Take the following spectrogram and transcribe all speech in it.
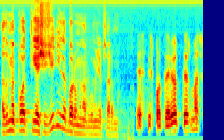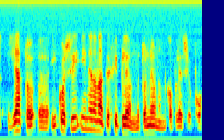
να δούμε πό, τι έχει γίνει, δεν μπορούμε να βγούμε για ψάρεμα. Ε, στις προτεραιότητες μας για το ε, 20 είναι να ανατεθεί πλέον με το νέο νομικό πλαίσιο που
